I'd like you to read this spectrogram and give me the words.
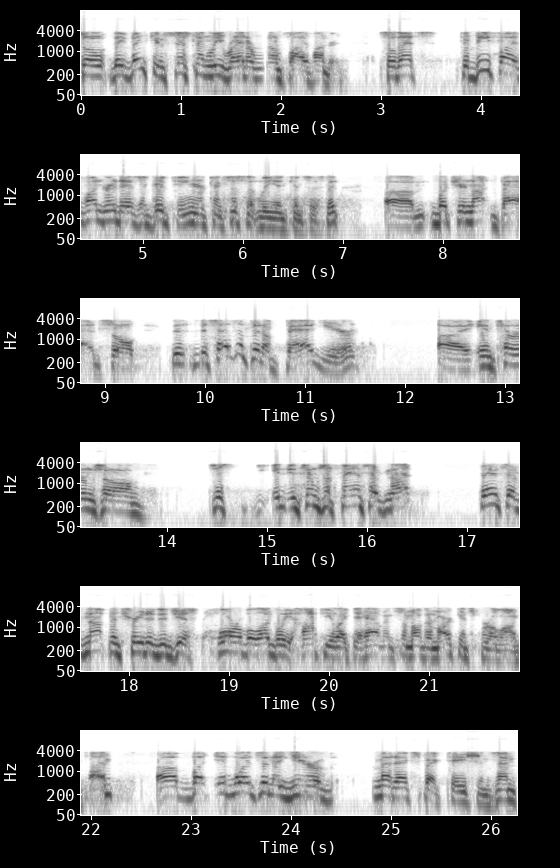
So they've been consistently right around 500. So that's to be 500 as a good team. You're consistently inconsistent, um, but you're not bad. So this, this hasn't been a bad year uh, in terms of just in, in terms of fans have not fans have not been treated to just horrible, ugly hockey like they have in some other markets for a long time. Uh, but it wasn't a year of met expectations, and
